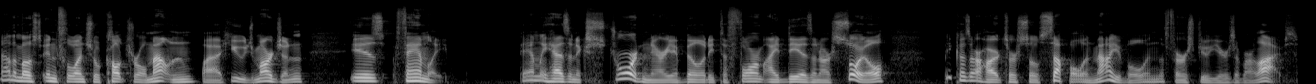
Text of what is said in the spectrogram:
Now, the most influential cultural mountain, by a huge margin, is family. Family has an extraordinary ability to form ideas in our soil because our hearts are so supple and malleable in the first few years of our lives.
